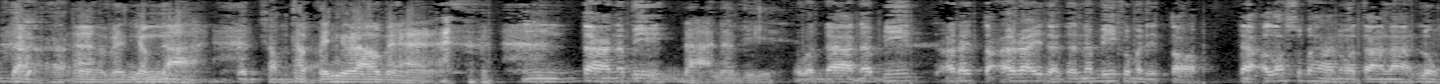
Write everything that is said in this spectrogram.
ำด่าเออเป็นคำด่าเป็นคำถ้าด่าเป็นเราแหมอืม ด่านบีด่านบีว่าด่านบีอะไรต่ออะไรแต่แต่นบีก็ไม่ได้ตอบ แต่อัลลอฮฺสุบฮานุวะตะอาลาลง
